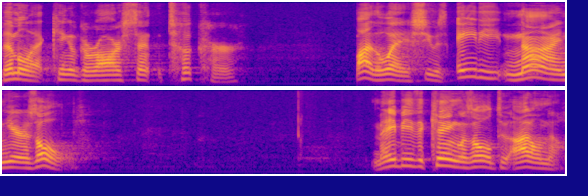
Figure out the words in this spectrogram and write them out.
Abimelech, king of Gerar, sent and took her. By the way, she was 89 years old. Maybe the king was old too, I don't know.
